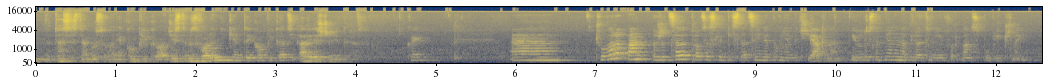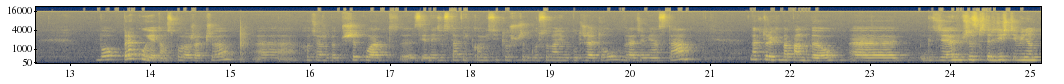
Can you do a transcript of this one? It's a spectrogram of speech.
mm, ten system głosowania komplikować. Jestem zwolennikiem tej komplikacji, ale jeszcze nie teraz. Okej. E, Czy uważa Pan, że cały proces legislacyjny powinien być jawny i udostępniony na biuletynie informacji publicznej? Bo brakuje tam sporo rzeczy, e, chociażby przykład z jednej z ostatnich komisji tuż przed głosowaniem budżetu w Radzie Miasta, na której chyba Pan był, e, gdzie przez 40 minut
